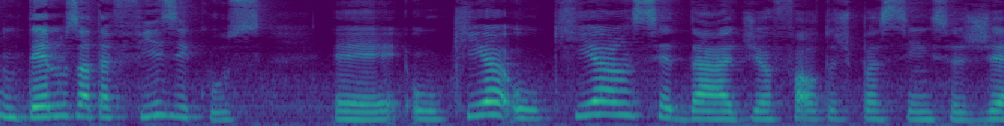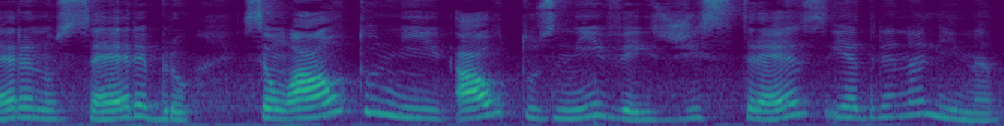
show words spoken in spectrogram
em termos até físicos. É, o, que a, o que a ansiedade e a falta de paciência gera no cérebro são alto, altos níveis de estresse e adrenalina.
